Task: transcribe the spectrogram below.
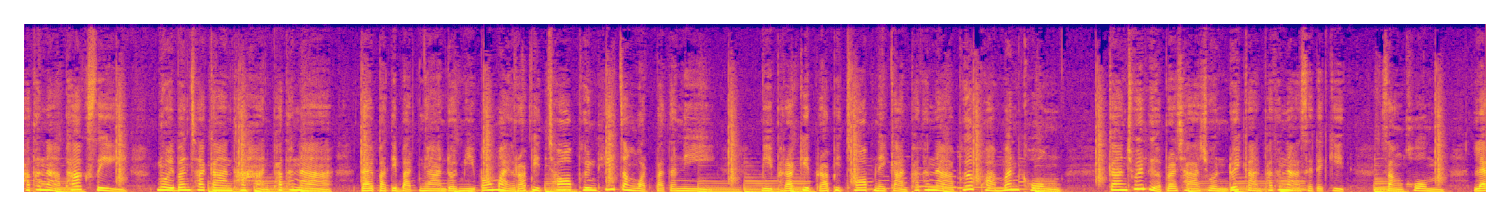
พัฒนาภาค 4 หน่วยบัญชาการทหารพัฒนา ได้ปฏิบัติงานโดยมีเป้าหมายรับผิดชอบพื้นที่จังหวัดปัตตานี มีภารกิจรับผิดชอบในการพัฒนาเพื่อความมั่นคงการช่วยเหลือประชาชนด้วยการพัฒนาเศรษฐกิจ สังคม และ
